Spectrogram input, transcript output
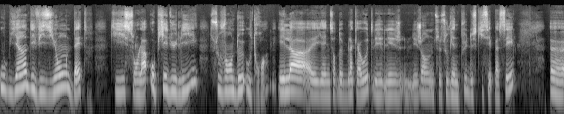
ou bien des visions d'êtres qui sont là au pied du lit, souvent deux ou trois. Et là, il y a une sorte de blackout, les, les, gens ne se souviennent plus de ce qui s'est passé, euh,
